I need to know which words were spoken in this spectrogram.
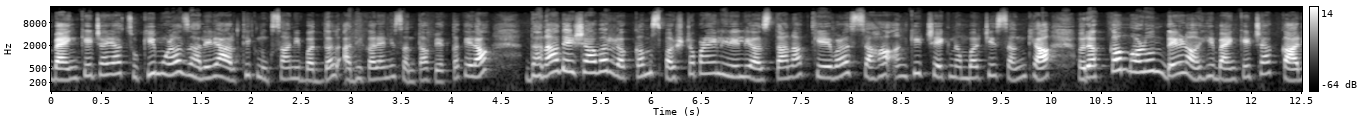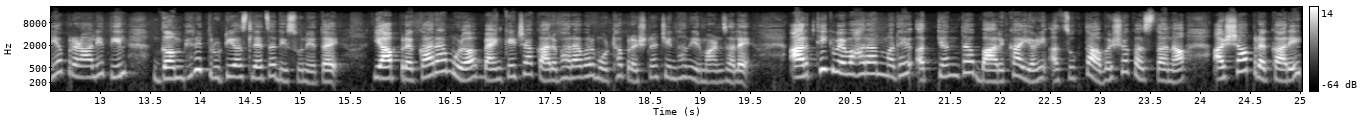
बँकेच्या या चुकीमुळे झालेल्या आर्थिक नुकसानीबद्दल अधिकाऱ्यांनी संताप व्यक्त केला. धनादेशावर रक्कम स्पष्टपणे लिहिलेली असताना केवळ सहा अंकी चेक नंबरची संख्या रक्कम म्हणून देणं ही बँकेच्या कार्यप्रणालीतील गंभीर त्रुटी असल्याचं दिसून येत आहे या प्रकारामुळं बँकेच्या कारभारावर मोठं प्रश्नचिन्ह निर्माण झालंय. आर्थिक व्यवहारांमध्ये अत्यंत बारकाई आणि अचूकता आवश्यक असताना अशा प्रकारे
